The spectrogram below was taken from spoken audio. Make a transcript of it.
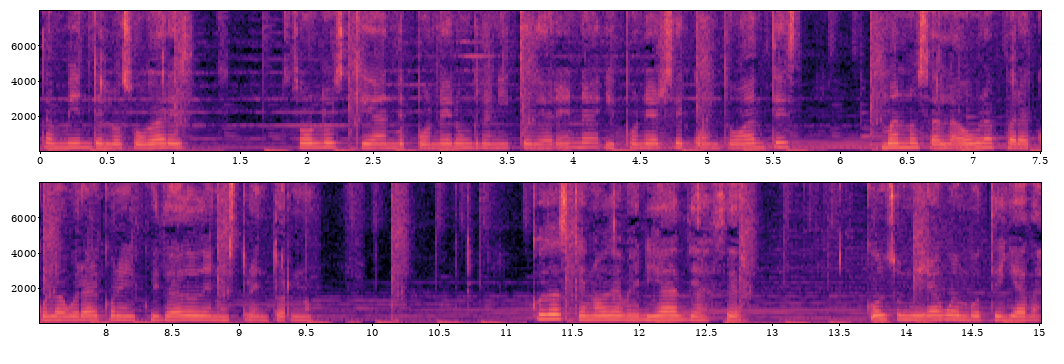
también de los hogares son los que han de poner un granito de arena y ponerse cuanto antes manos a la obra para colaborar con el cuidado de nuestro entorno. Cosas que no debería de hacer. Consumir agua embotellada.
